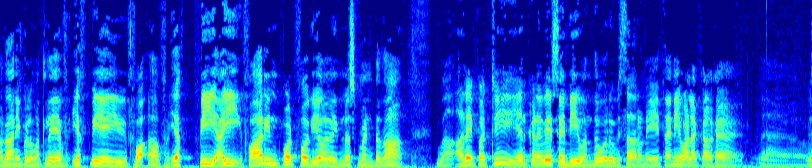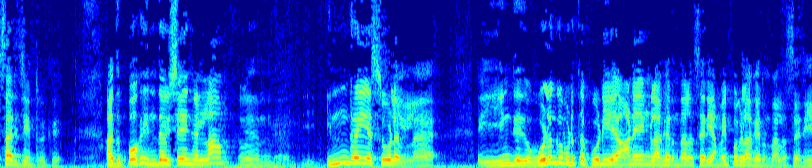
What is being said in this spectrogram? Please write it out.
அதானி குழுமத்தில் FPI FPI foreign portfolio investment தான். அதை பற்றி ஏற்கனவே செபி வந்து ஒரு விசாரணையை தனி வழக்காக uh, விசாரிச்சிட்டு இருக்கு அது போக இந்த விஷயங்கள்லாம் um, இன்றைய சூழல்ல இங்கு ஒழுங்குபடுத்தக்கூடிய ஆணையங்களாக இருந்தாலும் சரி அமைப்புகளாக இருந்தாலும் சரி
